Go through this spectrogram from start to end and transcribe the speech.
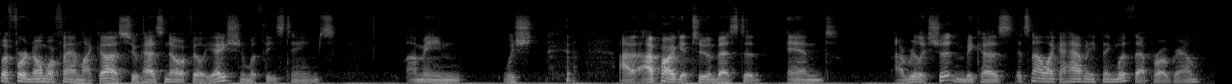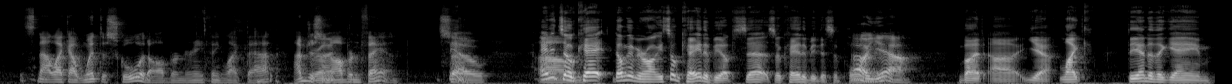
But for a normal fan like us who has no affiliation with these teams, I mean, we sh- I, I probably get too invested, and I really shouldn't because it's not like I have anything with that program. It's not like I went to school at Auburn or anything like that. I'm just an Auburn fan. So, And it's um, okay. Don't get me wrong. It's okay to be upset. It's okay to be disappointed. Oh yeah, But uh, yeah, like the end of the game,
